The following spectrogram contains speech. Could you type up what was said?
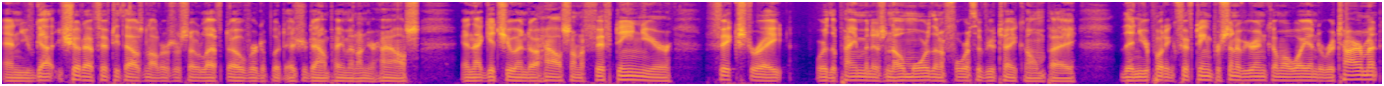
and you've got, you should have $50,000 or so left over to put as your down payment on your house. And that gets you into a house on a 15 year fixed rate where the payment is no more than a fourth of your take home pay. Then you're putting 15% of your income away into retirement.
